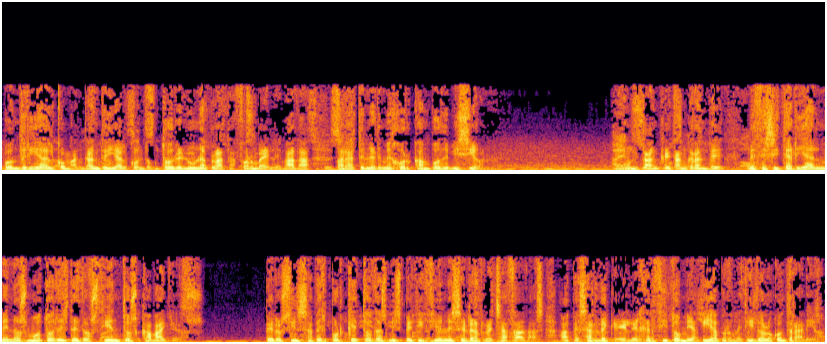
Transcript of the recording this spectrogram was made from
Pondría al comandante y al conductor en una plataforma elevada para tener mejor campo de visión. Un tanque tan grande necesitaría al menos motores de 200 caballos. Pero sin saber por qué todas mis peticiones eran rechazadas, a pesar de que el ejército me había prometido lo contrario.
